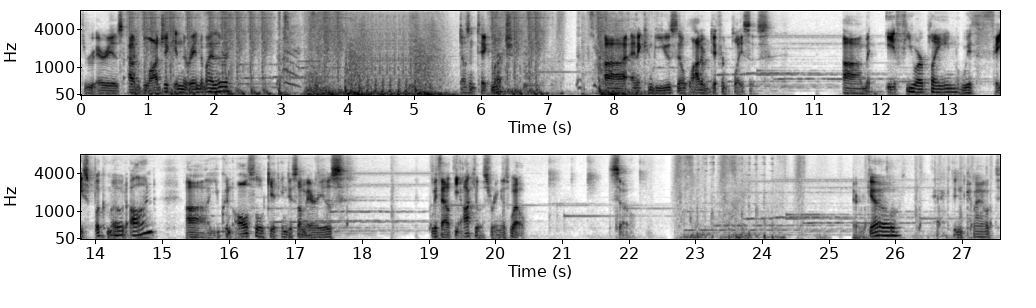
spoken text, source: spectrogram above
through areas out of logic in the randomizer. Doesn't take much. Uh, and it can be used in a lot of different places. Um, if you are playing with Facebook mode on, uh, you can also get into some areas without the Oculus Ring as well. So, there we go. Didn't come out.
